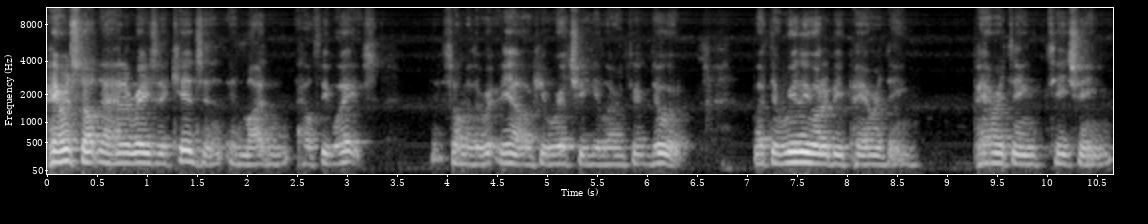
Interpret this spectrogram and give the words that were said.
parents don't know how to raise their kids in, in modern healthy ways. Some of the you know if you're rich you learn to do it, but there really ought to be parenting, parenting teaching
